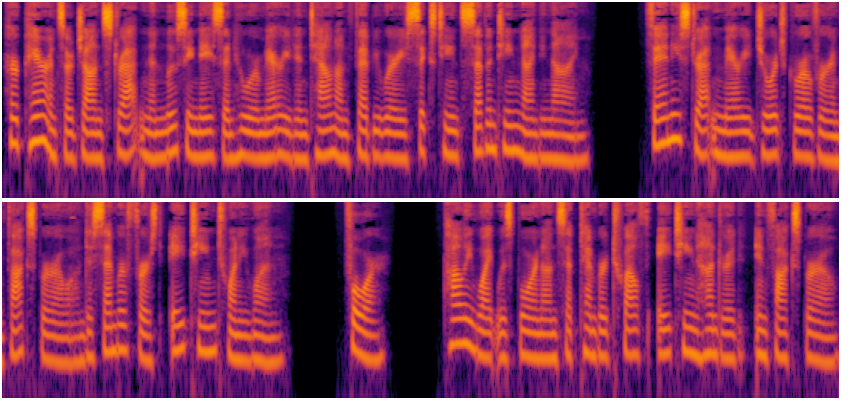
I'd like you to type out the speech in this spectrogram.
Her parents are John Stratton and Lucy Nason, who were married in town on February 16, 1799. Fanny Stratton married George Grover in Foxborough on December 1, 1821. 4. Polly White was born on September 12, 1800, in Foxborough.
